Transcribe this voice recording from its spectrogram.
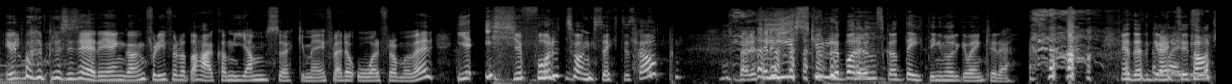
Jeg vil bare presisere en gang, fordi jeg føler at dette kan hjemsøke meg i flere år framover. Jeg er ikke for tvangsekteskap. Vi skulle bare ønske at dating i Norge var enklere. Er det et greit sitat?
